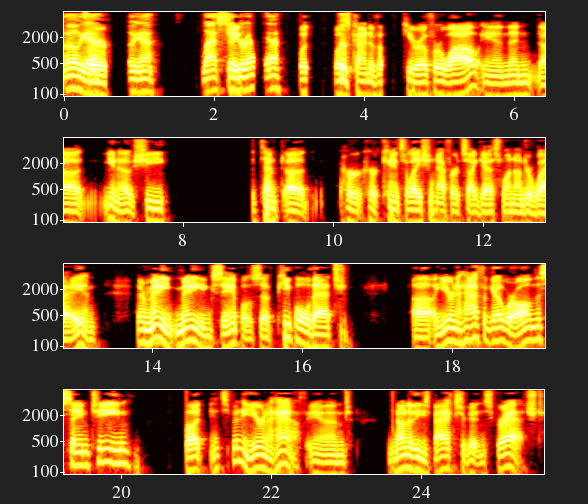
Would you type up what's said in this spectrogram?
Oh yeah. Oh yeah. Last Jake cigarette. Yeah. Was was kind of a hero for a while, and then uh, you know she attempt uh, her her cancellation efforts, I guess, went underway, and there are many many examples of people that uh, a year and a half ago, we're all on the same team, but it's been a year and a half, and none of these backs are getting scratched.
